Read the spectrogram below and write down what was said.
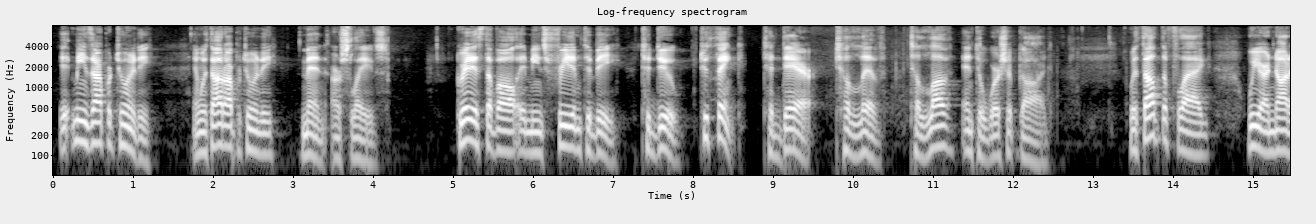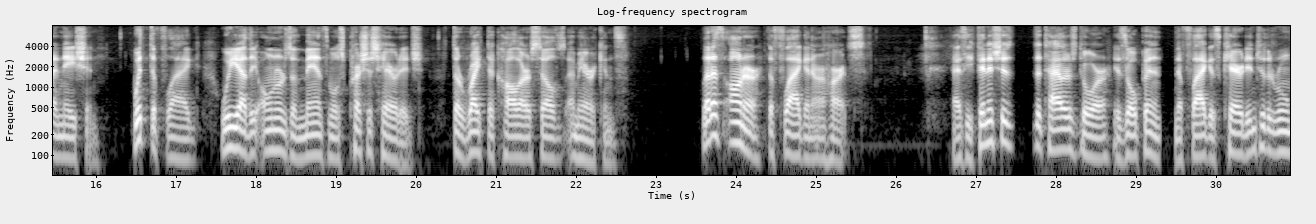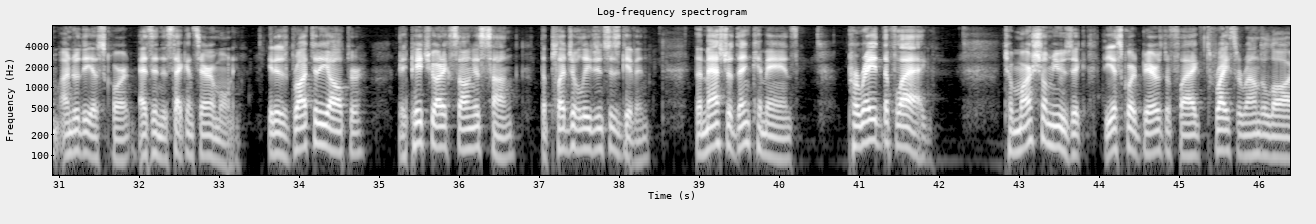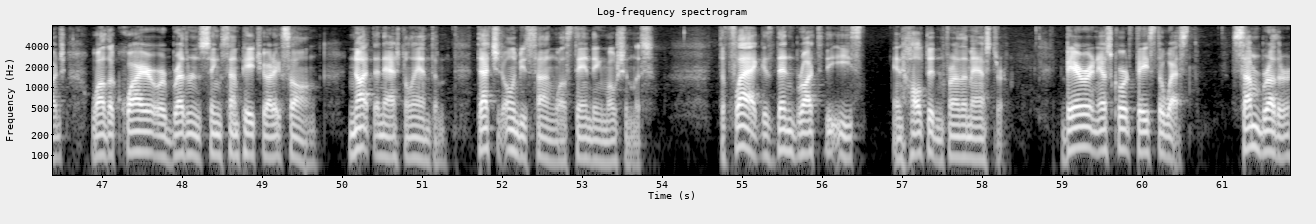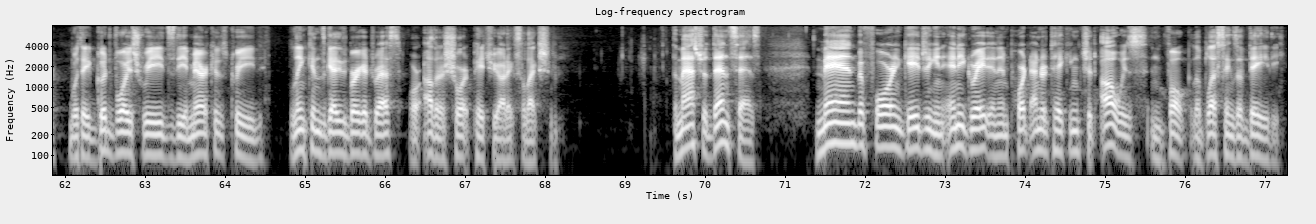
It means opportunity, and without opportunity, men are slaves. Greatest of all, it means freedom to be, to do, to think, to dare, to live, to love, and to worship God. Without the flag, we are not a nation. With the flag, we are the owners of man's most precious heritage, the right to call ourselves Americans. Let us honor the flag in our hearts. As he finishes, the Tyler's door is open the flag is carried into the room under the escort, as in the second ceremony. It is brought to the altar, a patriotic song is sung, the Pledge of Allegiance is given. The master then commands, Parade the flag. To martial music, the escort bears the flag thrice around the lodge, while the choir or brethren sing some patriotic song, not the national anthem. That should only be sung while standing motionless. The flag is then brought to the east and halted in front of the master. Bearer and escort face the west. Some brother with a good voice reads the American's Creed, Lincoln's Gettysburg Address, or other short patriotic selection. The master then says, Man, before engaging in any great and important undertaking, should always invoke the blessings of deity.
